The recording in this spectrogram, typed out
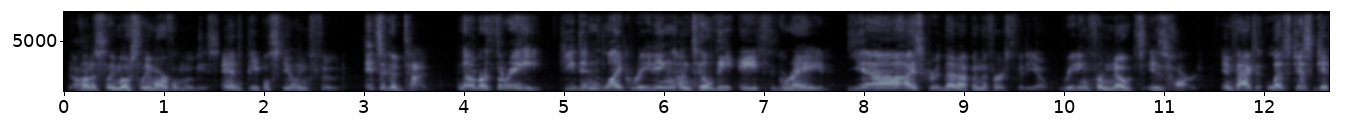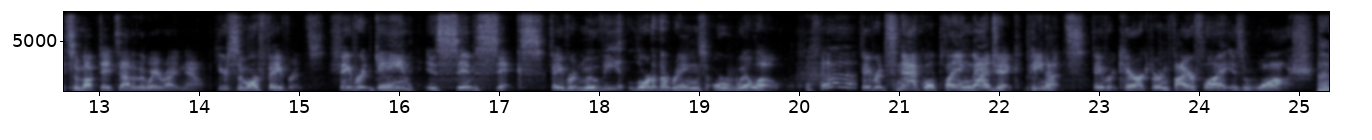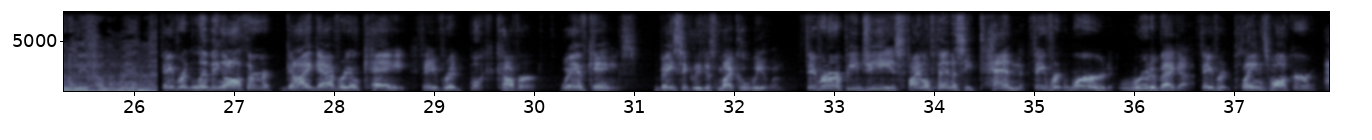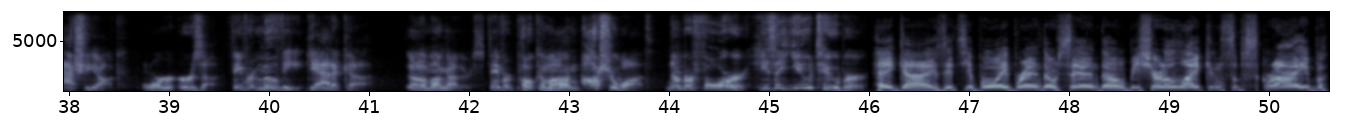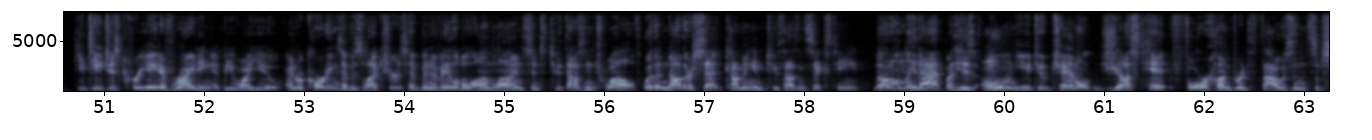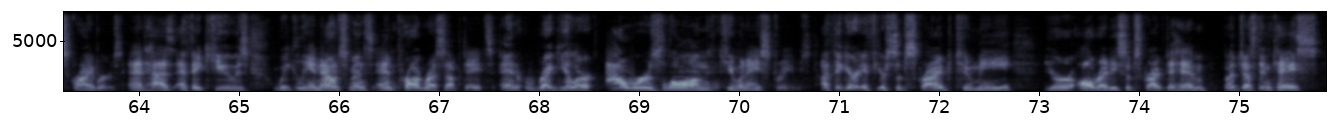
honestly mostly Marvel movies, and people stealing food. It's a good time. Number three, he didn't like reading until the eighth grade. Yeah, I screwed that up in the first video. Reading from notes is hard. In fact, let's just get some updates out of the way right now. Here's some more favorites. Favorite game is Civ 6. Favorite movie, Lord of the Rings or Willow. Favorite snack while playing Magic? Peanuts. Favorite character in Firefly is Wash. Leaf on the wind. Favorite living author? Guy Gavriel Kay. Favorite book cover? Way of Kings. Basically just Michael Whelan. Favorite RPG is Final Fantasy X. Favorite word? Rutabaga. Favorite planeswalker? Ashiok or Urza. Favorite movie? Gattaca Uh, among others. Favorite Pokemon? Oshawott. Number four, he's a YouTuber. Hey guys, it's your boy Brando Sando. Be sure to like and subscribe. He teaches creative writing at BYU, and recordings of his lectures have been available online since 2012, with another set coming in 2016. Not only that, but his own YouTube channel just hit 400,000 subscribers, and has FAQs, weekly announcements, and progress updates, and regular hours-long Q&A streams. I figure if you're subscribed to me, you're already subscribed to him, but just in case,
